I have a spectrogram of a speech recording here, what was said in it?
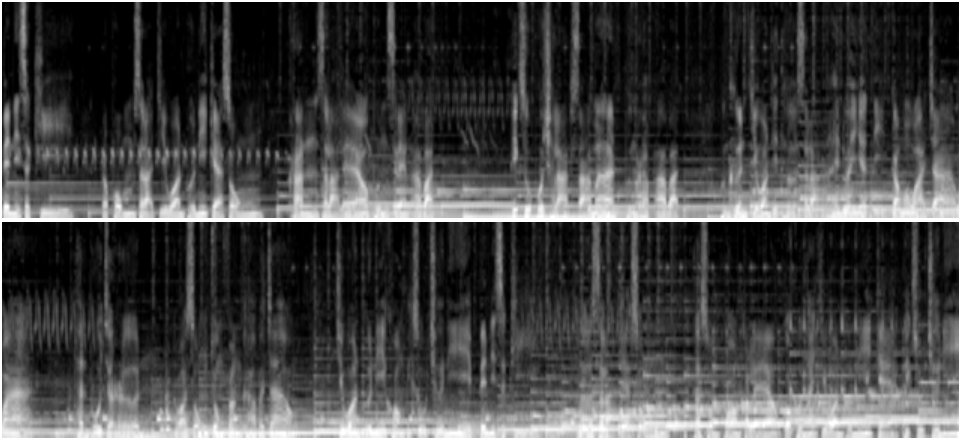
เป็นนิสกีกระผมสละจีวรผืนนี้แก่สงครั้นสละแล้วพึงแสดงอาบัติภิกษุผู้ฉลาดสามารถพึงรับอาบัติ พึงคืนจีวรที่เธอสละให้ด้วยยติกรรมวาจาว่า ท่านผู้เจริญ ขอสงฆ์จงฟังข้าพเจ้า จีวรผืนนี้ของภิกษุชื่อนี้เป็นนิสกี เธอสละแก่สงฆ์ถ้าสงฆ์พร้อมกันแล้วก็พึงให้จีวรผืนนี้แก่ภิกษุชื่อนี้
